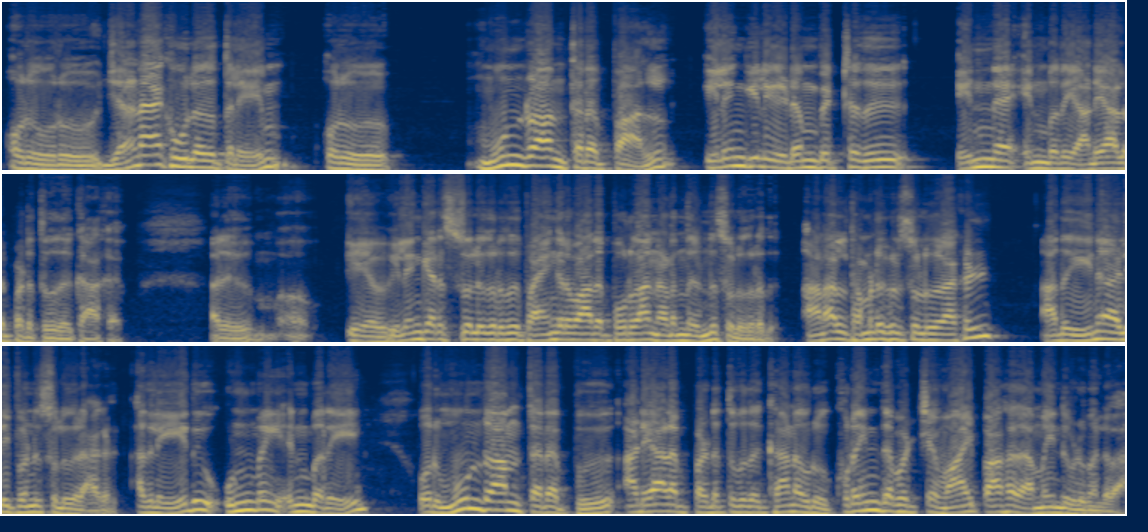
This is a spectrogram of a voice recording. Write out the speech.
ஒரு ஒரு ஜனநாயக உலகத்திலே ஒரு மூன்றாம் தரப்பால் இலங்கையில் இடம்பெற்றது என்ன என்பதை அடையாளப்படுத்துவதற்காக. அது இலங்கை அரசு சொல்லுகிறது பயங்கரவாத போர் தான் நடந்தது என்று சொல்லுகிறது. ஆனால் தமிழர்கள் சொல்லுகிறார்கள் அது இன அழிப்பு என்று சொல்லுகிறார்கள். அதுல எது உண்மை என்பதை ஒரு மூன்றாம் தரப்பு அடையாளப்படுத்துவதற்கான ஒரு குறைந்தபட்ச வாய்ப்பாக அது அமைந்து விடும் அல்லவா?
